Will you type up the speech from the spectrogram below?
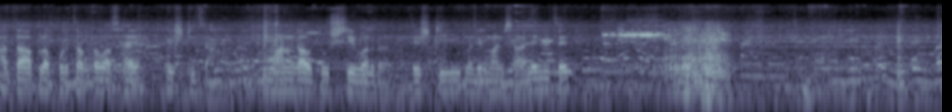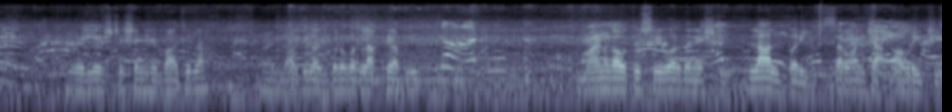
आता आपला पुढचा प्रवास आहे एस टीचा माणगाव तो श्रीवर्धन. एस टीमध्ये माणसं आलेलीच आहेत. रेल्वे स्टेशन हे बाजूला. आणि बाजूलाच बरोबर लागते आपली. Mangaon to Shrivardhan S T लाल परी सर्वांच्या आवडीची.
